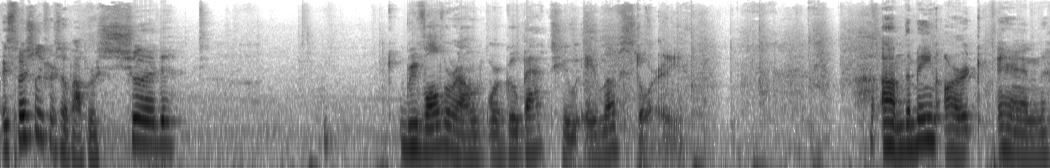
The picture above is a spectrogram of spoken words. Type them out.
especially for soap operas, should revolve around or go back to a love story. Um, the main arc in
